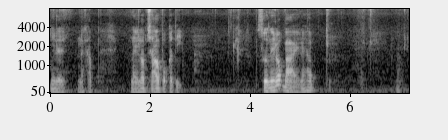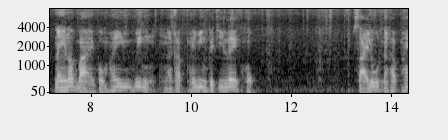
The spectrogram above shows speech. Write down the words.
นี่เลยนะครับ ในรอบเช้าปกติ ส่วนในรอบบ่ายนะครับ ในรอบบ่ายผมให้วิ่งนะครับ ให้วิ่งไปที่เลขหกสายรูดนะครับ ให้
